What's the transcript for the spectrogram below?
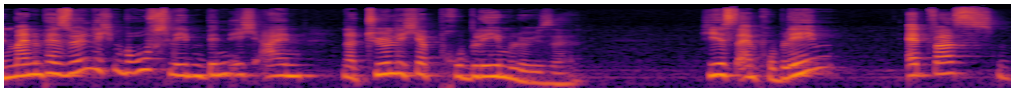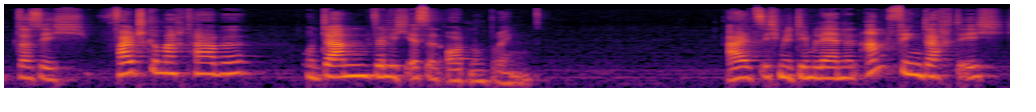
In meinem persönlichen Berufsleben bin ich ein natürlicher Problemlöser. Hier ist ein Problem, etwas, das ich falsch gemacht habe, und dann will ich es in Ordnung bringen. Als ich mit dem Lernen anfing, dachte ich,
